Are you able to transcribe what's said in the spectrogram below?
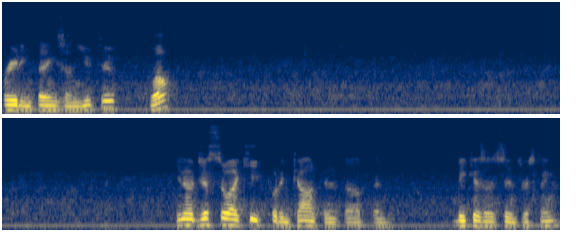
reading things on YouTube? Well, you know, just so I keep putting content up and because it's interesting,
